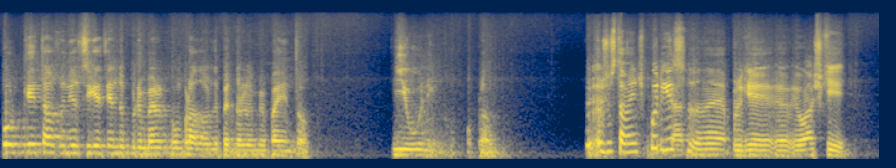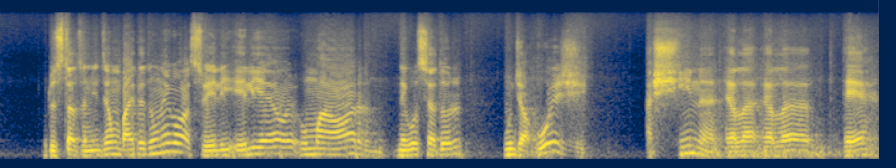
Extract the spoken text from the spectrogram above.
Por que Estados Unidos sigue sendo o primeiro comprador de petróleo no meu país, então? E o único comprador? É justamente por isso, né? Porque eu acho que para os Estados Unidos é um baita de um negócio. Ele, ele é o maior negociador mundial. Hoje, a China, ela, ela é,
